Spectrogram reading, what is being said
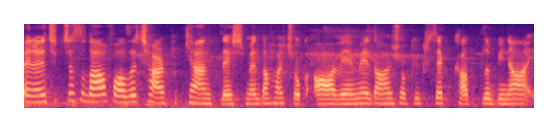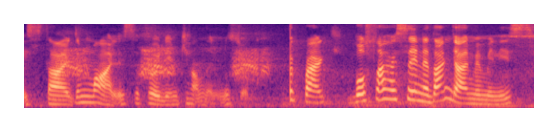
Ben açıkçası daha fazla çarpık kentleşme, daha çok AVM, daha çok yüksek katlı bina isterdim. Maalesef öyle imkanlarımız yok. Gökberk, Bosna Hersek'e neden gelmemeliyiz?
